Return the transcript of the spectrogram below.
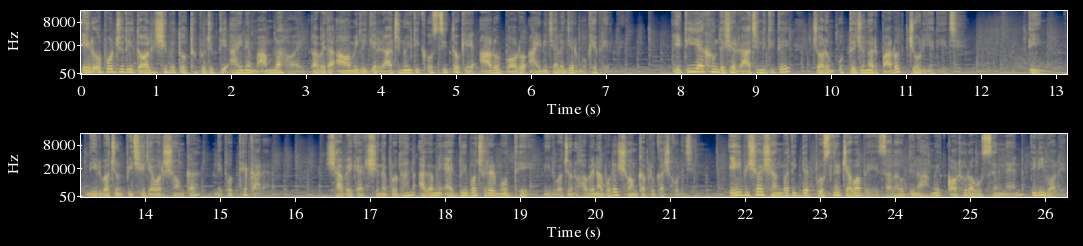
এর ওপর যদি দল হিসেবে তথ্য প্রযুক্তি আইনে মামলা হয়, তবে তা আওয়ামী লীগের রাজনৈতিক অস্তিত্বকে আরও বড় আইনি চ্যালেঞ্জের মুখে ফেলবে। এটিই এখন দেশের রাজনীতিতে চরম উত্তেজনার পারদ চড়িয়ে দিয়েছে। তিন, নির্বাচন পিছিয়ে যাওয়ার শঙ্কা নেপথ্যে কারা? সাবেক এক সেনাপ্রধান আগামী এক দুই বছরের মধ্যে নির্বাচন হবে না বলে শঙ্কা প্রকাশ করেছেন। এই বিষয়ে সাংবাদিকদের প্রশ্নের জবাবে সালাহউদ্দিন আহমেদ কঠোর অবস্থান নেন, তিনি বলেন,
